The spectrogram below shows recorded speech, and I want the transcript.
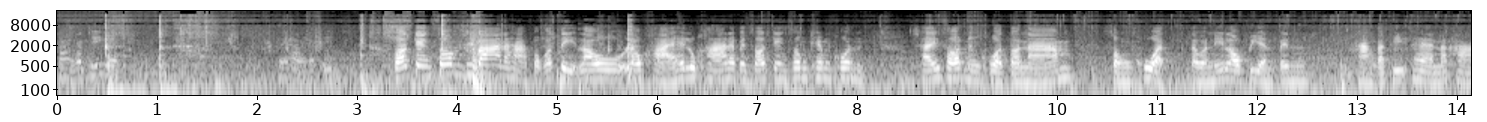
ห่งกะทิไง ซอสแกงส้มที่บ้านนะคะปกติเราเราขายให้ลูกค้าเนี่ยเป็นซอสแกงส้มเข้มข้น ใช้ซอสหนึ่งขวดต่อน้ำสองขวด แต่วันนี้เราเปลี่ยนเป็นหางกะทิแทนนะคะ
